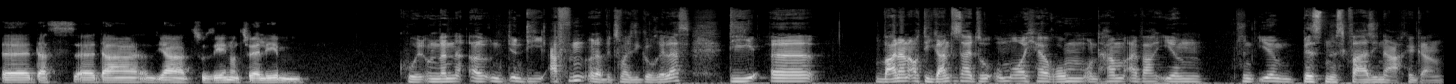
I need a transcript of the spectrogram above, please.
äh, das äh, da ja zu sehen und zu erleben. Cool. Und dann äh, und die Affen oder beziehungsweise die Gorillas, die äh, waren dann auch die ganze Zeit so um euch herum und haben einfach ihren sind ihrem Business quasi nachgegangen.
